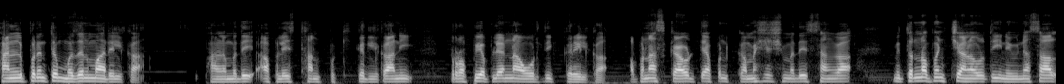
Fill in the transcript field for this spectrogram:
फायनलपर्यंत मजल मारेल का? फायनलमध्ये आपले स्थान पक्की करेल का? आणि ट्रॉफी आपल्या नावावरती करेल का? आपणास काय वाटते आपण कमेंट सेक्शनमध्ये सांगा. मित्रांनो आपण चॅनलवरती नवीन असाल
